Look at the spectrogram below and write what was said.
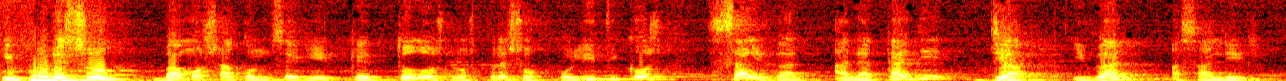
y por eso vamos a conseguir que todos los presos políticos salgan a la calle ya y van a salir.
